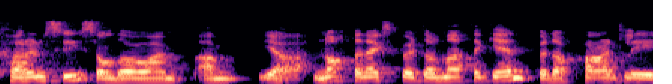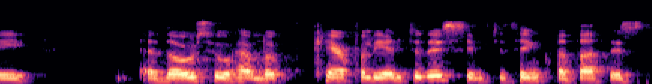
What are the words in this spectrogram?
currencies although i'm i'm yeah not an expert on that again but apparently those who have looked carefully into this seem to think that that is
